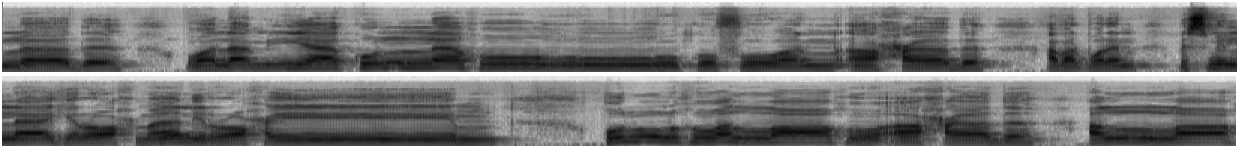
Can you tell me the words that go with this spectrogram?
يولد ولم يكن له كفوا أحد আবার পড়েন বিসমিল্লাহির রহমানির রহিম قل هو الله أحد الله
